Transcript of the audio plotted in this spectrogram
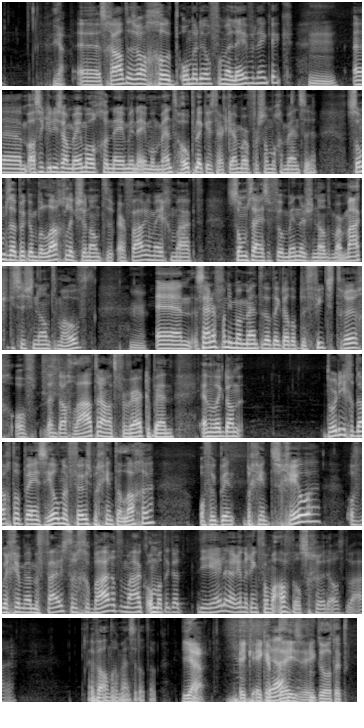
Ja. Eh, schaamte is wel een groot onderdeel van mijn leven, denk ik. Mhm. Ehm, als ik jullie zou mee mogen nemen in een moment, hopelijk is het herkenbaar voor sommige mensen. Soms heb ik een belachelijk gênante ervaring meegemaakt. Soms zijn ze veel minder gênant, maar maak ik ze gênant in mijn hoofd. Ja. En zijn er van die momenten dat ik dat op de fiets terug of een dag later aan het verwerken ben. En dat ik dan door die gedachte opeens heel nerveus begin te lachen. Of ik ben, begin te schreeuwen. Of ik begin met mijn vuisten gebaren te maken. Omdat ik dat, die hele herinnering van me af wil schudden als het ware. Hebben andere mensen dat ook? Ja, ik, ik heb Ja? deze. Ik doe altijd...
